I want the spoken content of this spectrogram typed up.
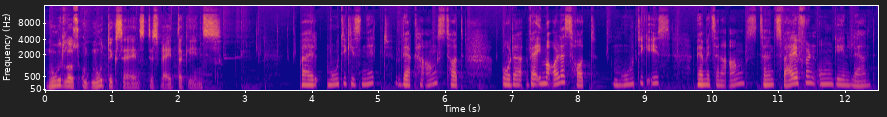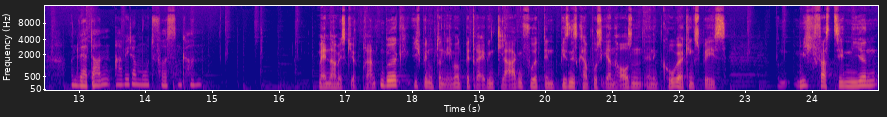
Mutlos und Mutigseins, des Weitergehens. Weil mutig ist nicht, wer keine Angst hat oder wer immer alles hat. Mutig ist, wer mit seiner Angst, seinen Zweifeln umgehen lernt und wer dann auch wieder Mut fassen kann. Mein Name ist Georg Brandenburg, ich bin Unternehmer und betreibe in Klagenfurt den Business Campus Ehrenhausen, einen Coworking Space. Und mich faszinieren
